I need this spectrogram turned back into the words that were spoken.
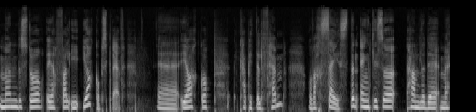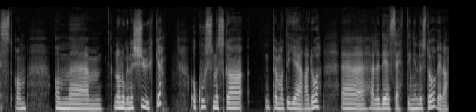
men det står iallfall i Jakobs brev. Jakob kapittel 5 og vers 16. Egentlig så handler det mest om, om um, når noen er syke, og hvordan vi skal på en måte gjøre da, uh, eller det er settingen det står i, da.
